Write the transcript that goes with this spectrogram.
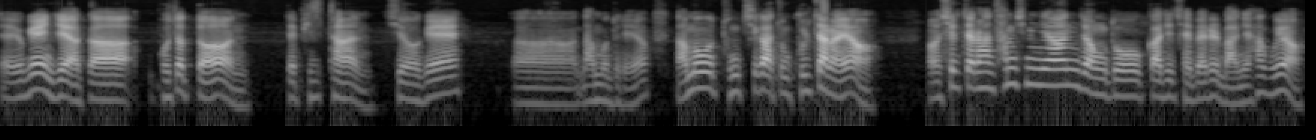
자, 이게 이제 아까 보셨던 비슷한 지역의 어, 나무들이에요. 나무 둥치가 좀 굵잖아요. 어, 실제로 한 30년 정도까지 재배를 많이 하고요.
